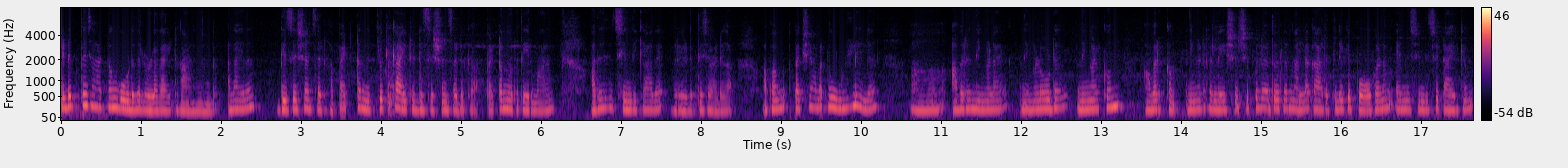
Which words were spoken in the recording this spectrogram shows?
എടുത്തുചാട്ടം കൂടുതലുള്ളതായിട്ട് കാണുന്നുണ്ട്. അതായത് ഡിസിഷൻസ് എടുക്കുക. പെട്ടെന്ന് ക്വിക്കായിട്ട് ഡിസിഷൻസ് എടുക്കുക. പെട്ടെന്നൊരു തീരുമാനം. അത് ചിന്തിക്കാതെ അവർ എടുത്തു ചാടുക അപ്പം പക്ഷേ അവരുടെ ഉള്ളിൽ അവർ നിങ്ങളെ നിങ്ങളോട് നിങ്ങൾക്കും അവർക്കും നിങ്ങളുടെ റിലേഷൻഷിപ്പിൽ അതൊരു നല്ല കാര്യത്തിലേക്ക് പോകണം എന്ന് ചിന്തിച്ചിട്ടായിരിക്കും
